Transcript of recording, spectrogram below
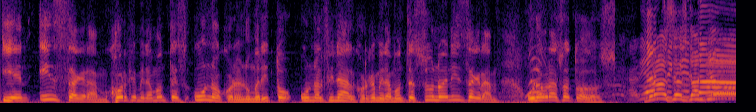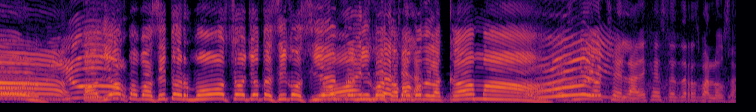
y en Instagram, Jorge Miramontes 1, con el numerito 1 al final, Jorge Miramontes 1 en Instagram. Un abrazo a todos. ¡Gracias, campeón! Adiós, papacito hermoso. Yo te sigo siempre, No, mijo, hasta abajo de la cama. Es Chela, deja de estar de resbalosa.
